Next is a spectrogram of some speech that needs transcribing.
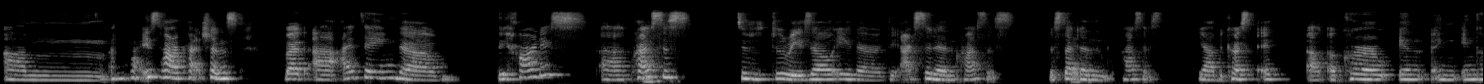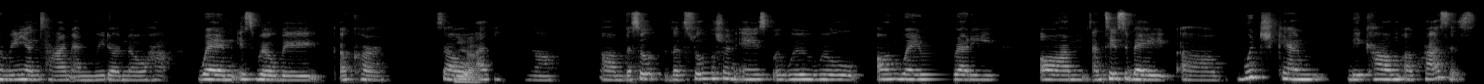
um it's hard questions, but uh, I think the the hardest uh, crisis to, to resolve either the accident crisis the second okay. process. Yeah, because it uh, occur in, in inconvenient time and we don't know how when it will be occur. So yeah. I think you um, the, so, the solution is we will always ready um, anticipate uh, which can become a crisis.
